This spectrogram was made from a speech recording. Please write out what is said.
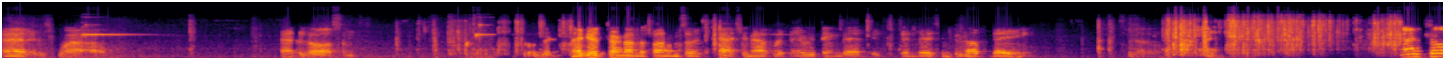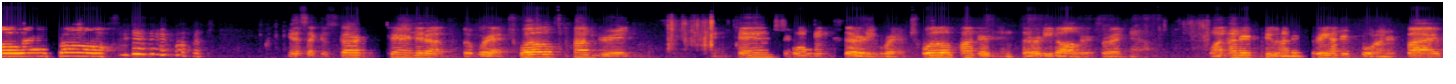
That is wow. That is awesome. I just turned on the phone, so it's catching up with everything that it's been missing throughout the day. So. That's all, that's all. Guess I could start tearing it up, but we're at twelve hundred and ten, twenty, thirty. We're at twelve hundred and thirty dollars right now. 100, 200, 300, 400, 5,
